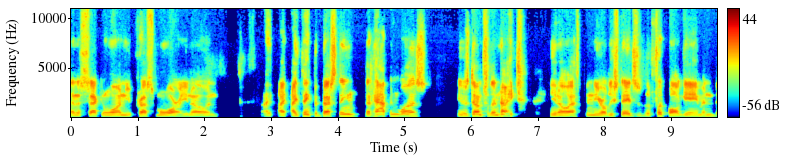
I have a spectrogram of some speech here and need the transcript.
then the second one, you press more, you know. And I, I think the best thing that happened was he was done for the night, you know, in the early stages of the football game. And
